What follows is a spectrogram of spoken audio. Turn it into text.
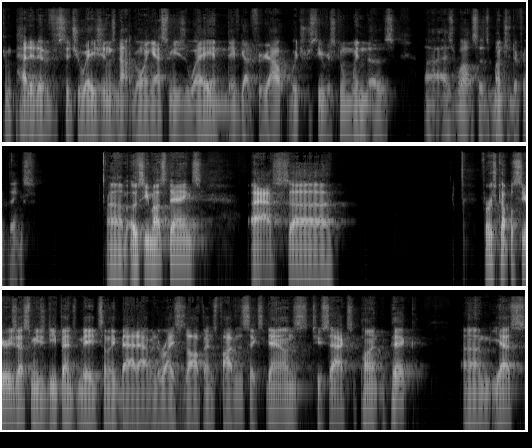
competitive situations not going SMU's way, and they've got to figure out which receivers can win those uh, as well. So it's a bunch of different things. Um, OC Mustangs asks uh, first couple series, SMU's defense made something bad happen to Rice's offense. Five of the six downs, two sacks, a punt, and a pick. Um, yes,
